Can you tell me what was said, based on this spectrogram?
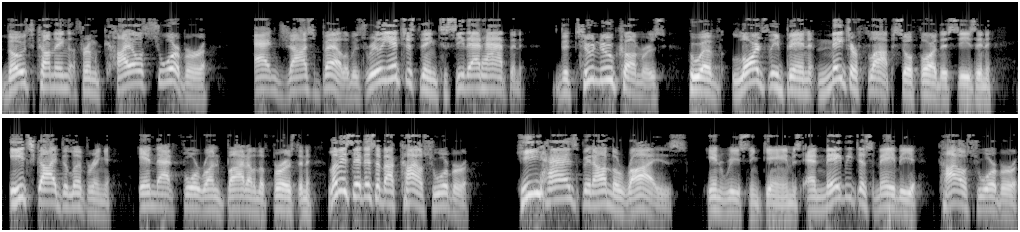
those coming from Kyle Schwarber and Josh Bell. It was really interesting to see that happen. The two newcomers who have largely been major flops so far this season, each guy delivering in that four run bottom of the first. And let me say this about Kyle Schwarber. He has been on the rise in recent games and maybe just maybe Kyle Schwarber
